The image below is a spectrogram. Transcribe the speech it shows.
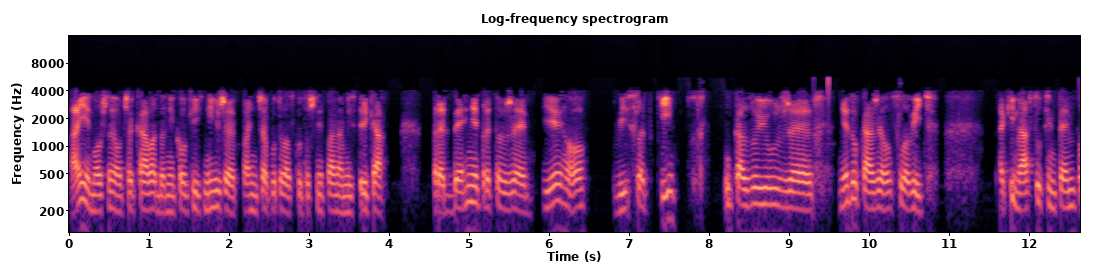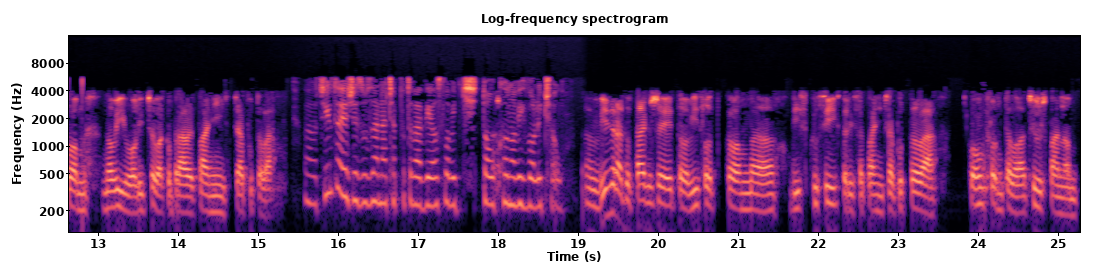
a je možné očakávať do niekoľkých dní, že pani Čaputová skutočne pána ministrika predbehne, pretože jeho výsledky ukazujú, že nedokáže osloviť takým rastúcim tempom nových voličov ako práve pani Čaputová. Čím to je, že Zuzana Čaputová vie osloviť toľko nových voličov? Vyzerá to tak, že je to výsledkom e, diskusí, v ktorých sa pani Čaputová konfrontovala či už s pánom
